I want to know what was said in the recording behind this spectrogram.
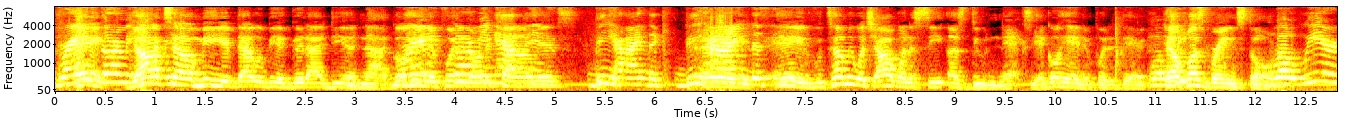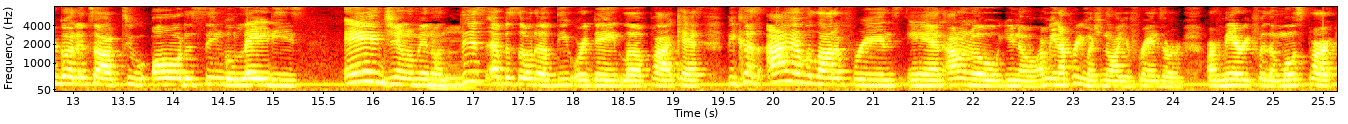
Brainstorming Hey, y'all tell me if that would be a good idea or not. Go ahead and put it on the comments. behind the behind Hey, the scenes. hey, well, tell me what y'all want to see us do next. Yeah, go ahead and put it there. Well, Help we- us brainstorm. Well, we are going to talk to all the single ladies and gentlemen on Mhm. this episode of the Ordained Love podcast because I have a lot of friends and I don't know, you know, I mean, I pretty much know all your friends are are married for the most part,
